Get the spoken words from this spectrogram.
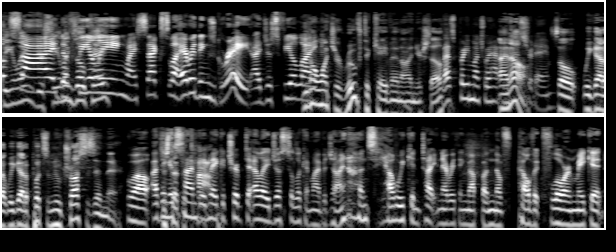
ceiling- your outside, the ceiling's okay? feeling, my sex life, everything's great. I just feel like you don't want your roof to cave in on yourself. that's pretty much what happened I know. yesterday. So we got to we got to put some new trusses in there. Well, I think it's time to make a trip to LA just to look at my vagina and see how we can tighten everything up on the pelvic floor and make it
